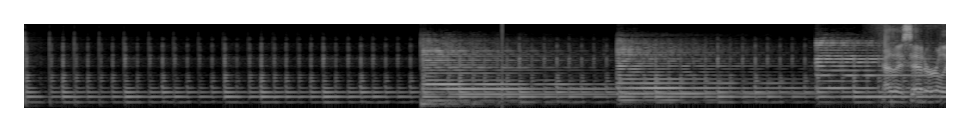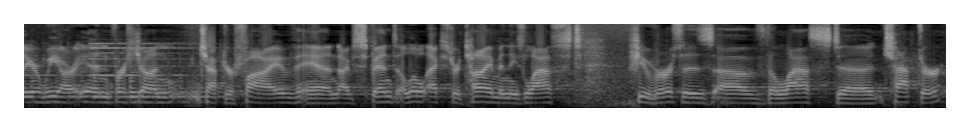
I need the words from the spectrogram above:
As I said earlier, we are in 1 John chapter 5, and I've spent a little extra time in these last few verses of the last uh, chapter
